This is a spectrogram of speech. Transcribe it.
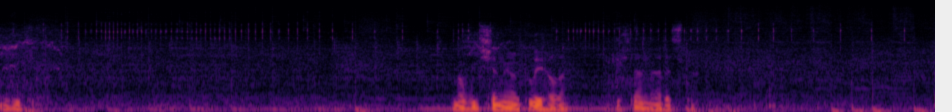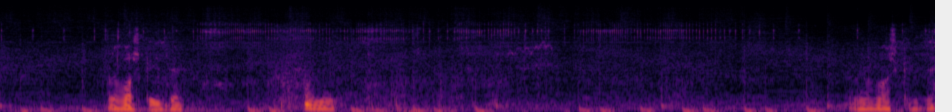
Мабуть, мабуть, ще не оклигала після нереста. Важко йде. Ой. Але важко йде.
